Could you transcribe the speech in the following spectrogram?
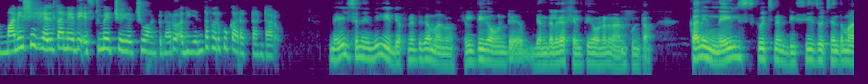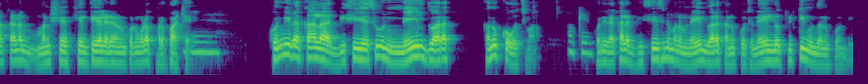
మనిషి హెల్త్ అనేది ఎస్టిమేట్ చేయొచ్చు అంటున్నారు. అది ఎంతవరకు కరెక్ట్ అంటారు? నెయిల్స్ అనేవి డెఫినెట్గా మనం హెల్తీగా ఉంటే జనరల్గా హెల్తీగా ఉన్నాడని అనుకుంటాం. కానీ నెయిల్స్కి వచ్చిన డిసీజ్ వచ్చినంత మాత్రాన మనిషి హెల్తీగా లేడని అనుకోవడం కూడా పొరపాటే. కొన్ని రకాల డిసీజెస్ నెయిల్ ద్వారా కనుక్కోవచ్చు మనం. ఓకే కొన్ని రకాల డిసీజ్ని మనం నెయిల్ ద్వారా కనుక్కోవచ్చు. నెయిల్లో పిట్టింగ్ ఉందనుకోండి.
